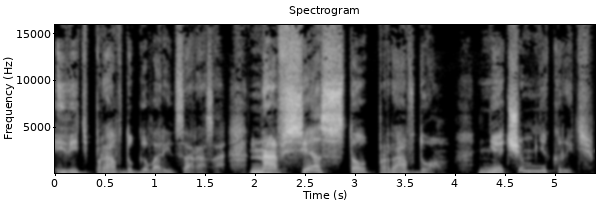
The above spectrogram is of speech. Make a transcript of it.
И ведь правду говорит, зараза. На все сто правду. Нечем не крыть.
